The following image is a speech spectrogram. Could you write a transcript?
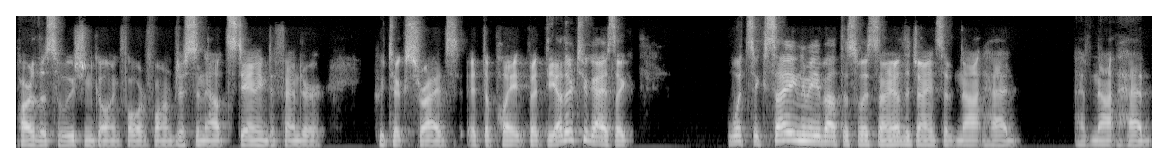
part of the solution going forward for him. Just an outstanding defender who took strides at the plate. But the other two guys, like, what's exciting to me about this list, I know the Giants have not had have not had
